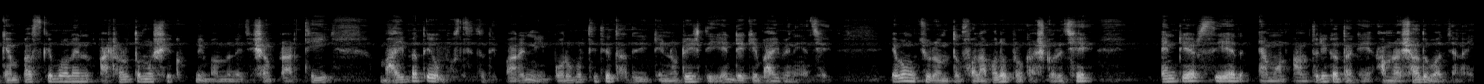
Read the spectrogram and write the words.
ক্যাম্পাসকে বলেন। আঠারোতম শিক্ষক নিবন্ধনে যেসব প্রার্থী ভাইভাতে উপস্থিত হতে পারেনি পরবর্তীতে তাদের একটি নোটিশ দিয়ে ডেকে ভাইবে নিয়েছে এবং চূড়ান্ত ফলাফলও প্রকাশ করেছে। এনটিআরসি এর এমন আন্তরিকতাকে আমরা সাধুবাদ জানাই।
